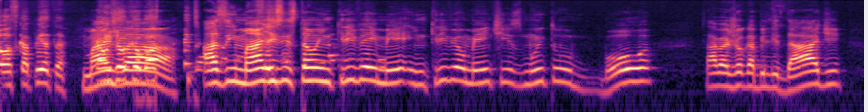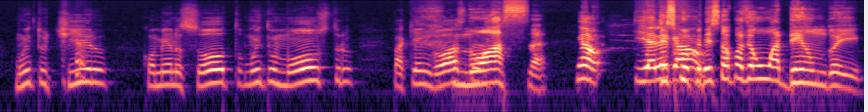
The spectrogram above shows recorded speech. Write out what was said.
Os capeta. Mas jogo que eu a- as imagens estão incrivelmente, incrivelmente muito boa, sabe? A jogabilidade, muito tiro, comendo solto, muito monstro, pra quem gosta. Nossa! Não, E é legal. Desculpa, deixa eu só fazer um adendo aí.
